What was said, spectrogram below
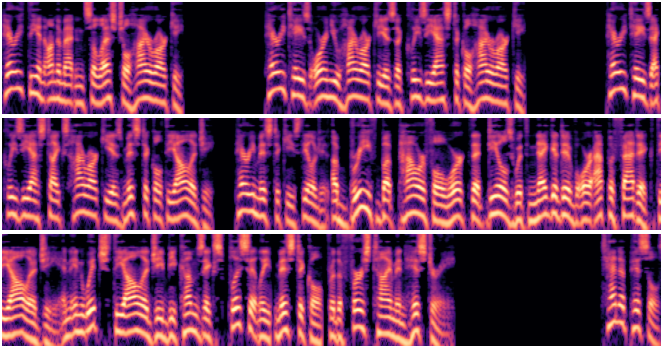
Peritheon onomaton celestial hierarchy Perites Orinu hierarchy as ecclesiastical hierarchy Perites ecclesiastiques hierarchy as mystical theology theology a brief but powerful work that deals with negative or apophatic theology and in which theology becomes explicitly mystical for the first time in history. Ten epistles,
